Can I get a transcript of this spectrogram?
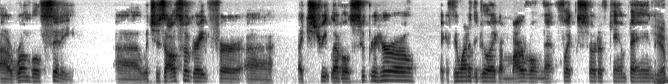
uh, Rumble City, uh, which is also great for uh, like street level superhero. Like if you wanted to do like a Marvel Netflix sort of campaign, Yep.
